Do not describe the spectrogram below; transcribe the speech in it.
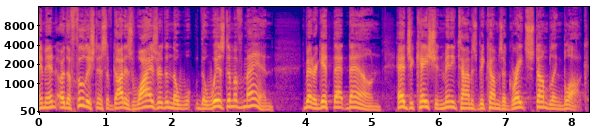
amen, or the foolishness of God is wiser than the, the wisdom of man. You better get that down. Education many times becomes a great stumbling block.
